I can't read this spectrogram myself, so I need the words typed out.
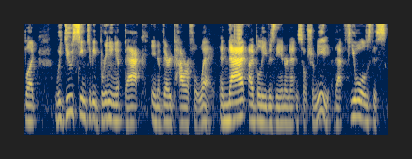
But we do seem to be bringing it back in a very powerful way, and that I believe is the internet and social media that fuels this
